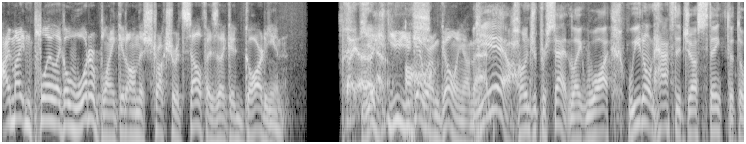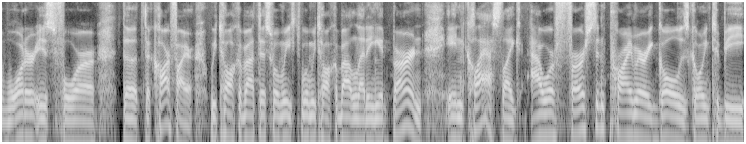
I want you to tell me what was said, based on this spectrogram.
I might employ like a water blanket on the structure itself as like a guardian. Like, like, you, you get where I'm going on that. Yeah, hundred percent. Like, why we don't have to just think that the water is for the the car fire. We talk about this when we when we talk about letting it burn in class. Like, our first and primary goal is going to be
